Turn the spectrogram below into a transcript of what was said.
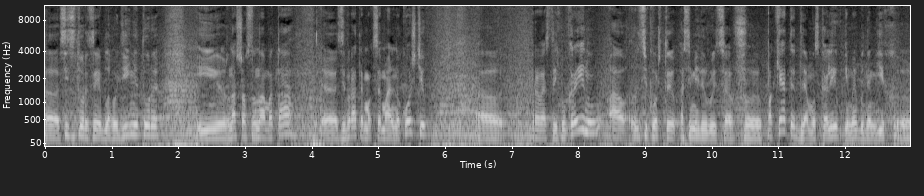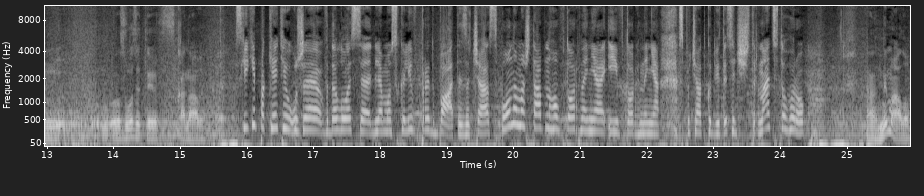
Е, всі ці тури це є благодійні тури. І наша основна мета е, зібрати максимально коштів. Привезти їх в Україну, а ці кошти асимілюються в пакети для москалів, і ми будемо їх розвозити в канави. Скільки пакетів уже вдалося для москалів придбати за час повномасштабного вторгнення і вторгнення з початку 2014 року? А, немало.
